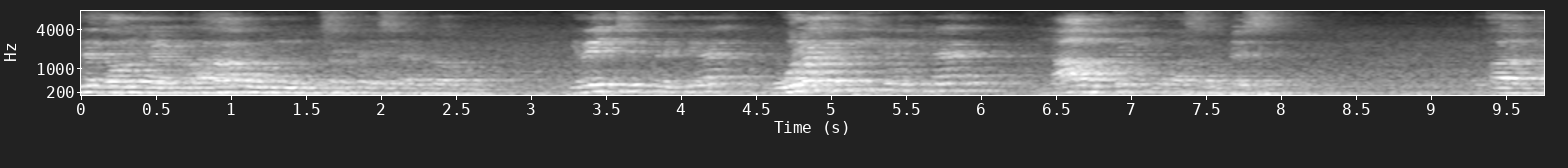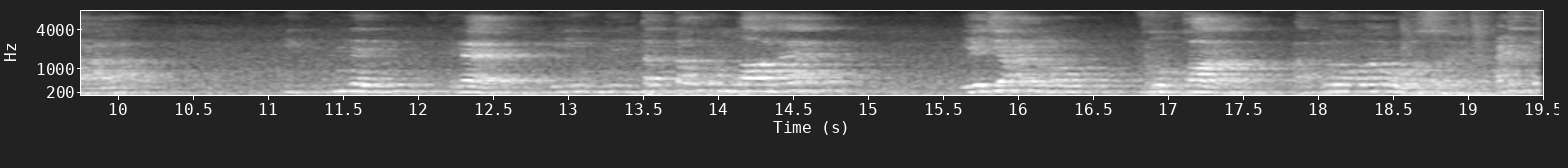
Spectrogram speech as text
இதை கவனம் அழகாக ஒரு சிறப்பை சிறப்பு இறைச்சியில் கிடைக்கிற உலகத்தில் கிடைக்கிற லாபத்தை இந்த வசனம் பேசும் இந்த தத்தக்குள்ளாக எஜானோ அற்புதமான ஒரு வசனம். அடுத்த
